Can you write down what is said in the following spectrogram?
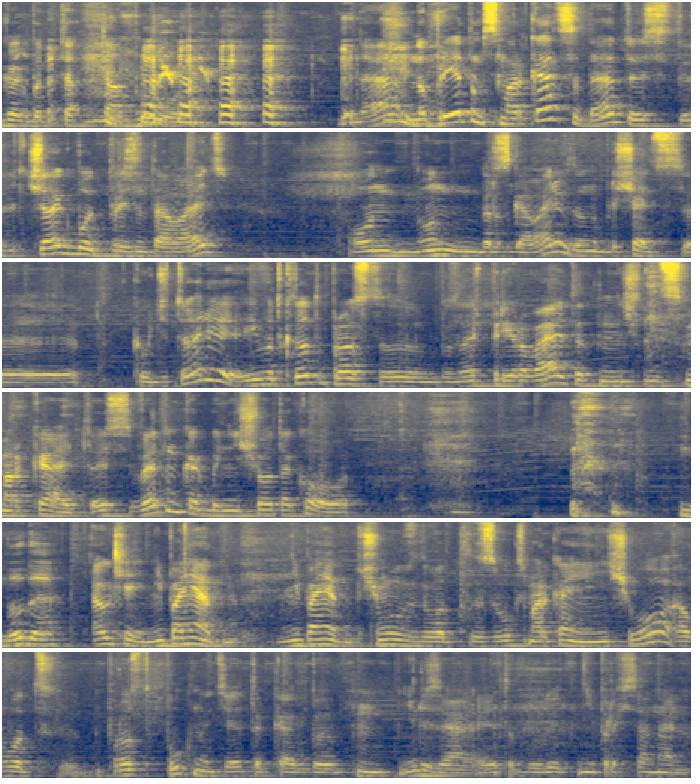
как бы та- табу. Да, но при этом сморкаться, да, то есть человек будет презентовать, он, он разговаривает, он обращается э, к аудитории, и вот кто-то просто, знаешь, прерывает это, начинает сморкать. То есть в этом как бы ничего такого. Ну да. Окей, непонятно. Непонятно, почему вот звук сморкания ничего, а вот просто пукнуть это как бы хм, нельзя, это будет непрофессионально.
